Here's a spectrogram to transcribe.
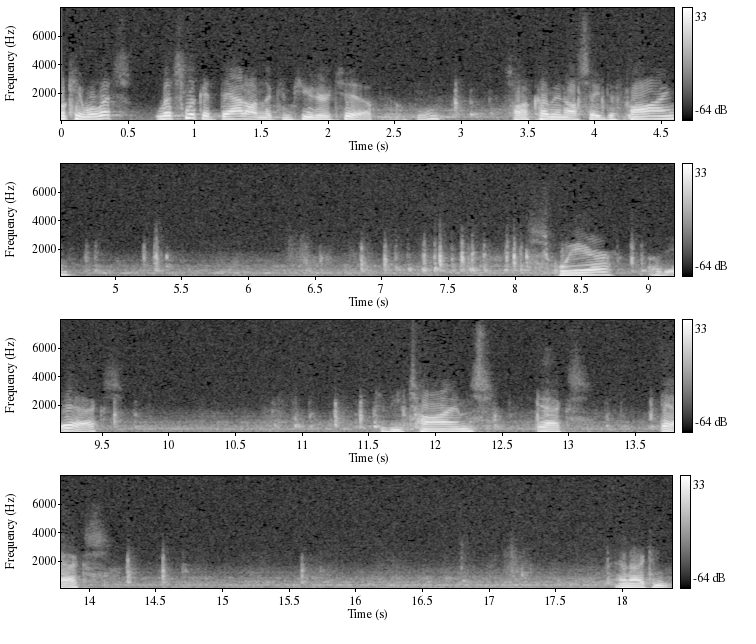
Okay, well let's let's look at that on the computer too. Okay. So I'll come in, I'll say define square of x to be times x x and I can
